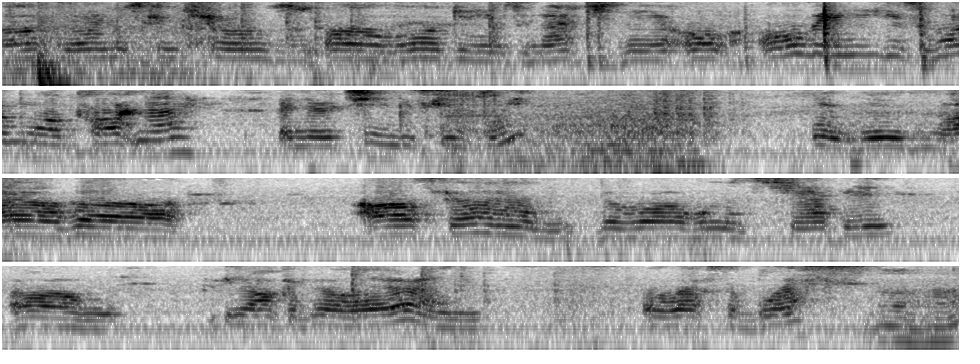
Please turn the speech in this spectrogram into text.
uh, Damage Control's uh, War Games match, they all, all they need is one more partner, and their team is complete. And then you have uh, Asuka and the Raw Women's Champion, um, Bianca Belair and Alexa Bliss. Uh-huh.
